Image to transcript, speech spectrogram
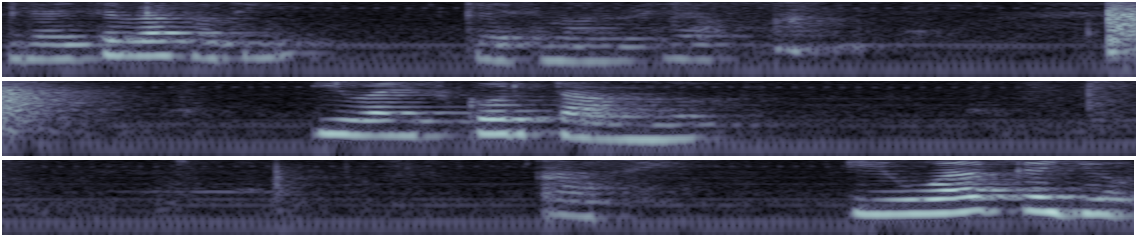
Y dais el vaso así, que se me ha olvidado. Y vais cortando. Así. Igual que yo.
